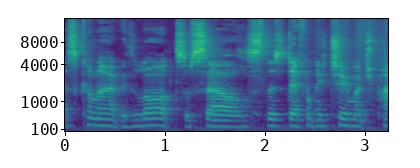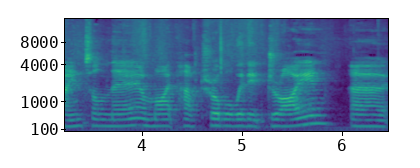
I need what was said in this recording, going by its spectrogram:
That's come out with lots of cells. There's definitely too much paint on there. I might have trouble with it drying, uh,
